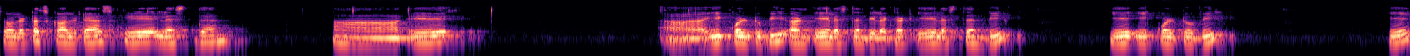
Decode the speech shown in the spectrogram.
So let us call it as A less than uh, A uh, equal to B and A less than B like that A less than B A equal to B A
